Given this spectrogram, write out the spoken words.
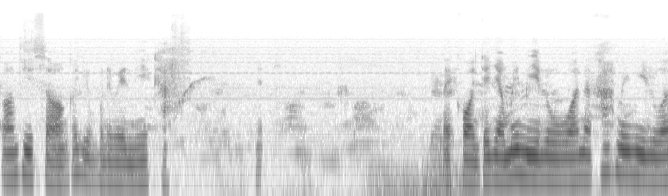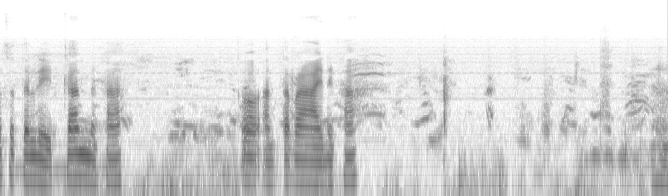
ก้อนที่สองก็อยู่บริเวณนี้ค่ะเนี่ยแต่ก่อนจะยังไม่มีรั้วนะคะ ไม่มีรั้วสแตนเลสกั้นนะคะ ก็อันตรายนะคะนะคะ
